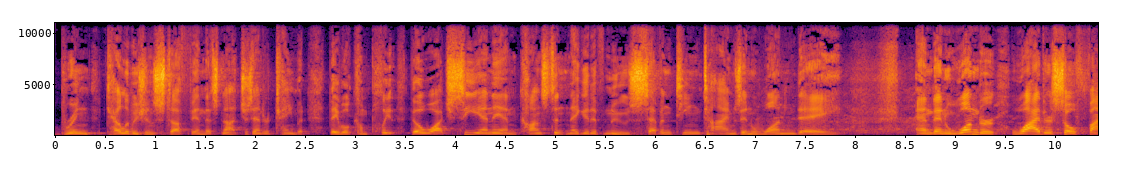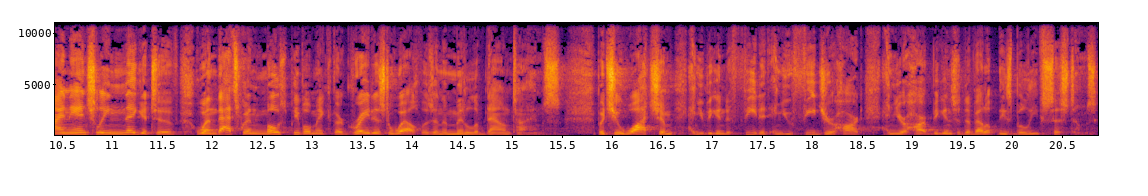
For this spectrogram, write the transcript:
bring television stuff in that's not just entertainment. They will complete, they'll watch CNN, constant negative news, 17 times in one day and then wonder why they're so financially negative when that's when most people make their greatest wealth is in the middle of downtimes. But you watch them and you begin to feed it and you feed your heart and your heart begins to develop these belief systems.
